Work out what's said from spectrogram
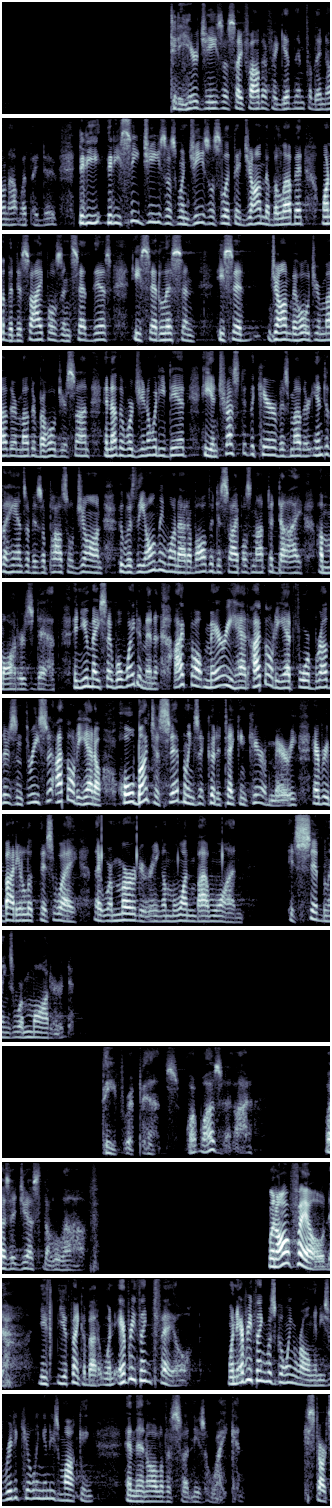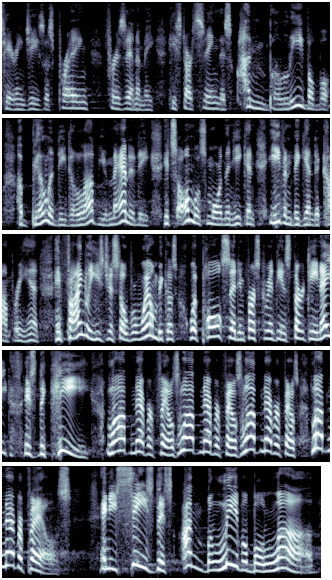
Did he hear Jesus say, Father, forgive them, for they know not what they do? Did he, did he see Jesus when Jesus looked at John the beloved, one of the disciples, and said this? He said, Listen, he said, John, behold your mother, mother, behold your son. In other words, you know what he did? He entrusted the care of his mother into the hands of his apostle John, who was the only one out of all the disciples not to die a martyr's death. And you may say, well, wait a minute. I thought Mary had, I thought he had four brothers and three, I thought he had a whole bunch of siblings that could have taken care of Mary. Everybody looked this way. They were murdering them one by one. His siblings were martyred. Thief repents. What was it? I, was it just the love? When all failed, you, you think about it, when everything failed, when everything was going wrong and he's ridiculing and he's mocking, and then all of a sudden he's awakened. He starts hearing Jesus praying for his enemy. He starts seeing this unbelievable ability to love humanity. It's almost more than he can even begin to comprehend. And finally, he's just overwhelmed because what Paul said in 1 Corinthians 13 8 is the key. Love never fails. Love never fails. Love never fails. Love never fails. And he sees this unbelievable love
